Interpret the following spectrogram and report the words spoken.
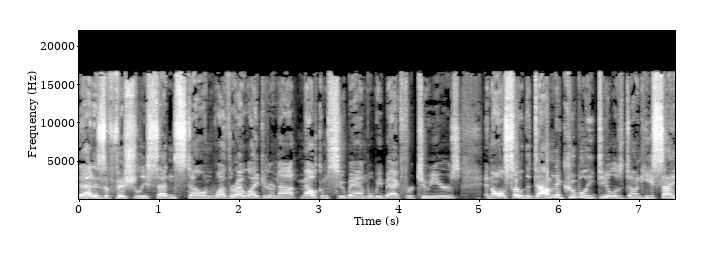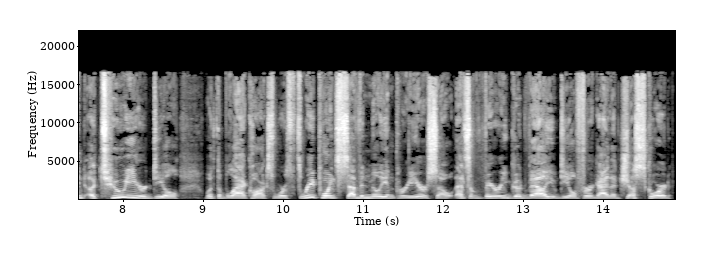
That is officially set in stone, whether I like it or not. Malcolm Subban will be back for two years. And also, the Dominik Kubalik deal is done. He signed a two year deal with the Blackhawks worth 3.7 million per year. So, that's a very good value deal for a guy that just scored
